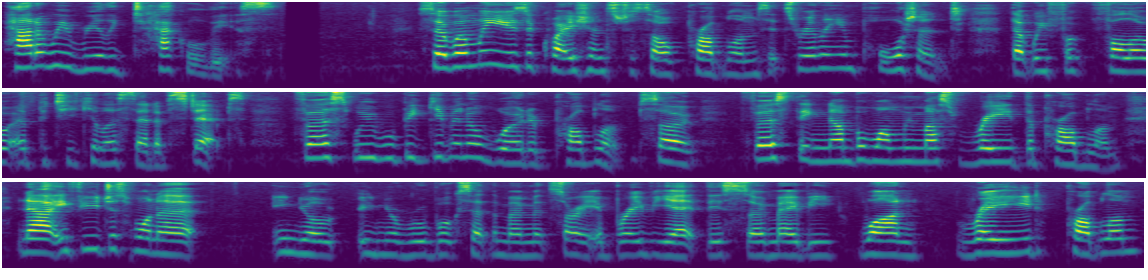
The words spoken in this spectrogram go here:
how do we really tackle this? So, when we use equations to solve problems, it's really important that we follow a particular set of steps. First, we will be given a worded problem. So, first thing, number one, we must read the problem. Now, if you just want to in your in your rule books at the moment, sorry, abbreviate this so maybe one read problem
